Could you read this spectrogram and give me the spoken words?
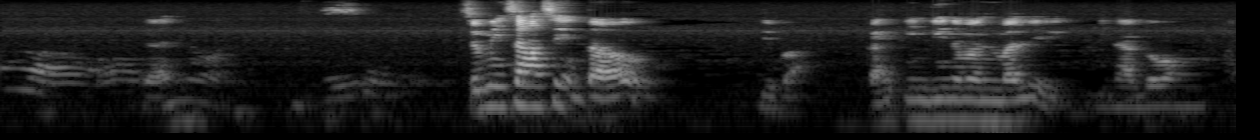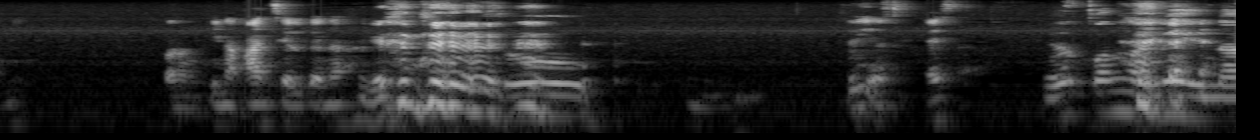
Oo. Ganon. So, minsan kasi yung tao, di ba, kahit hindi naman mali, ginagawang, ano, parang kinakancel ka na. So, so, yes. yes. meron pang ano eh, na,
